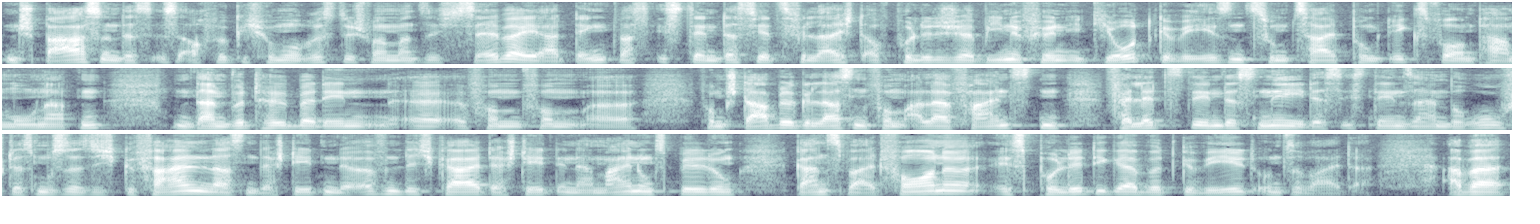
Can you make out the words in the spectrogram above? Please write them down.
einen Spaß und das ist auch wirklich humoristisch, weil man sich selber ja denkt, was ist denn das jetzt vielleicht auf politischer Biene für ein Idiot gewesen zum Zeitpunkt X vor ein paar Monaten und dann wird über den äh, vom, vom, äh, vom Stapel gelassen, vom Allerfeinsten, verletzt den das? Nee, das ist den sein Beruf, das muss er sich gefallen lassen. Der steht in der Öffentlichkeit, der steht in der Meinungsbildung ganz weit vorne, ist Politiker, wird gewählt und so weiter. Aber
